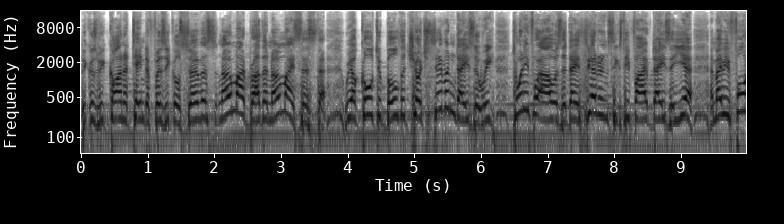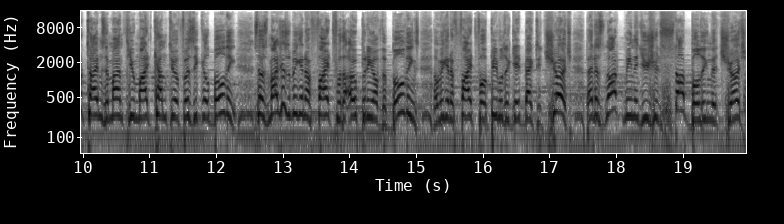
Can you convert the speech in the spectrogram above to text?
because we can't attend a physical service? No, my brother, no, my sister. We are called to build the church seven days a week, 24 hours a day, 365 days a year. And maybe four times a month you might come to a physical building. So, as much as we're going to fight for the opening of the buildings and we're going to fight for people to get back to church, that does not mean that you should stop building the church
